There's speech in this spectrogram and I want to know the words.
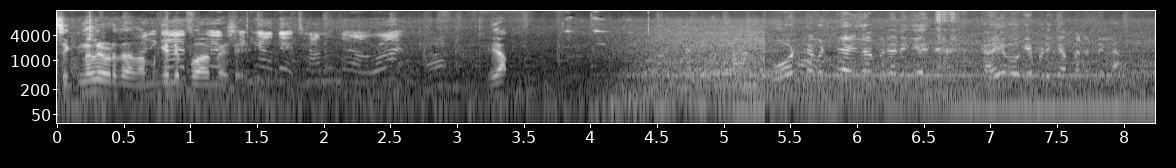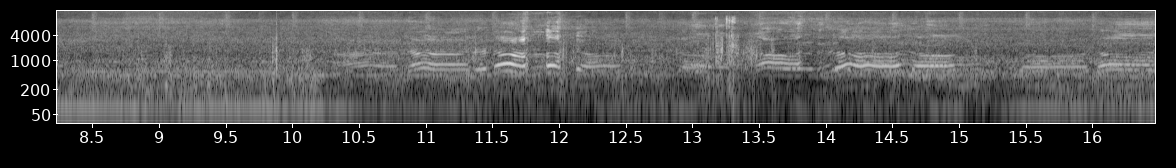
Signal കൊടുത്താ നമുക്ക് ഇതിൽ പോകാൻ വേണ്ടി ബോട്ട് വിട്ട് കഴിഞ്ഞാൽ പിന്നെ എനിക്ക് കൈ പൊക്കി പിടിക്കാൻ പറ്റത്തില്ല la la la la la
